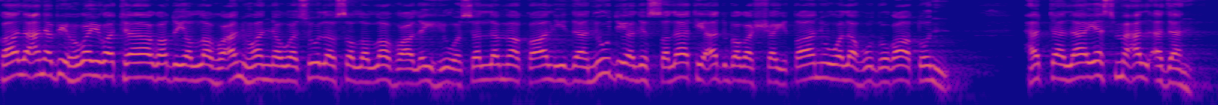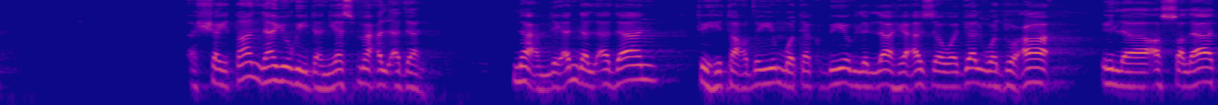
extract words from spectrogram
قال عن أبي هريرة رضي الله عنه أن الرسول صلى الله عليه وسلم قال إذا نودي للصلاة أدبر الشيطان وله ضراط حتى لا يسمع الأذان. الشيطان لا يريد أن يسمع الأذان. نعم لأن الأذان فيه تعظيم وتكبير لله عز وجل ودعاء إلى الصلاة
